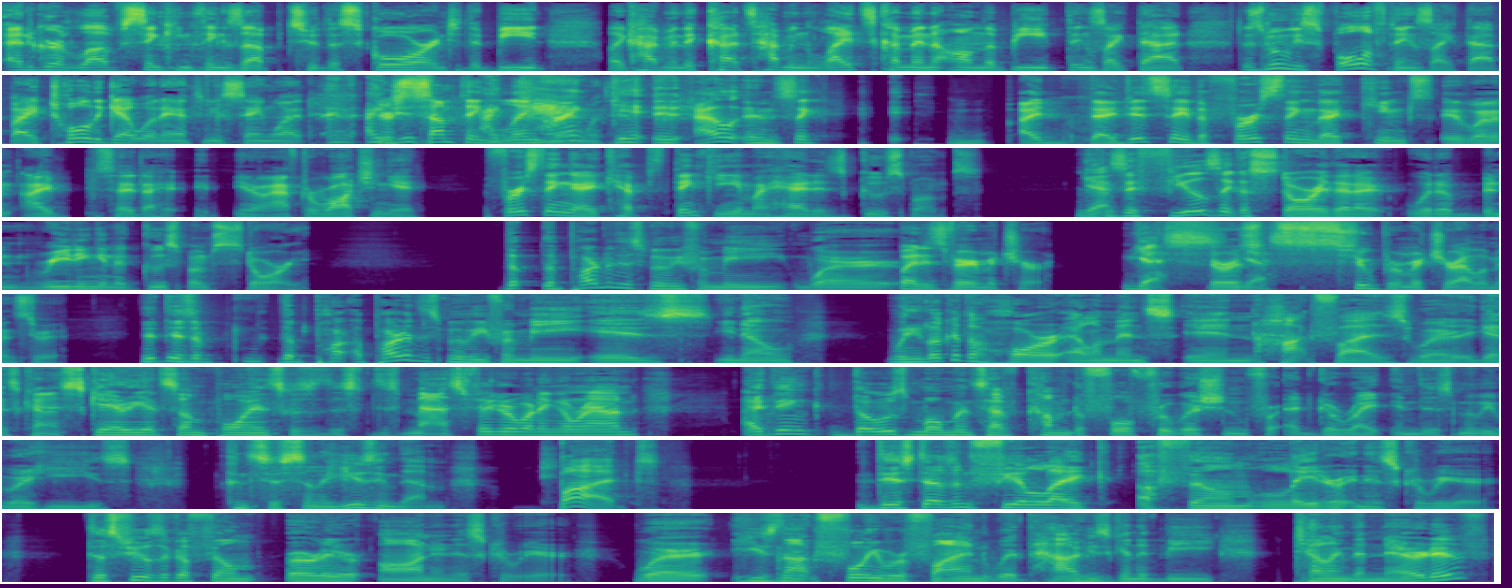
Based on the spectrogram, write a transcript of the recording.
edgar loves syncing things up to the score and to the beat like having the cuts having lights come in on the beat things like that this movie's full of things like that but i totally get what anthony's saying what And there's just- something I lingering with get it it out, and it's like I I did say the first thing that came when I said I, you know after watching it, the first thing I kept thinking in my head is Goosebumps. Yeah. because it feels like a story that I would have been reading in a Goosebumps story, The the part of this movie for me where but it's very mature. yes, There is yes. super mature elements to it. There's a the part a part of this movie for me is you know when you look at the horror elements in Hot Fuzz where it gets kind of scary at some points because of this this mass figure running around. I think those moments have come to full fruition for Edgar Wright in this movie where he's consistently using them. But this doesn't feel like a film later in his career. This feels like a film earlier on in his career where he's not fully refined with how he's going to be telling the narrative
